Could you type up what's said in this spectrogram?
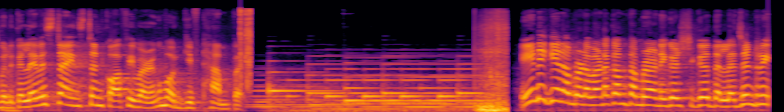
உங்களுக்கு லெவிஸ்டா இன்ஸ்டன்ட் காஃபி வழங்கும் ஒரு கிஃப்ட் ஹேம்பர் இன்னைக்கு நம்மளோட வணக்கம் தமிழா நிகழ்ச்சிக்கு the legendary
